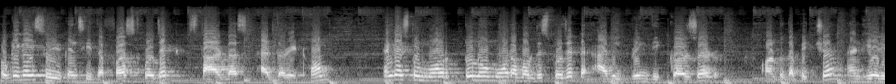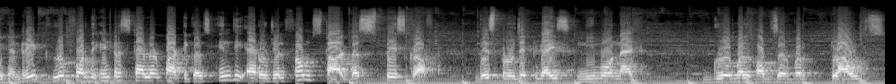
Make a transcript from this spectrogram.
Okay guys so you can see the first project stardust at the rate home. And guys to more to know more about this project i will bring the cursor onto the picture. And here you can read look for the interstellar particles in the aerogel from stardust spacecraft this project guys NEMONET global observer clouds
